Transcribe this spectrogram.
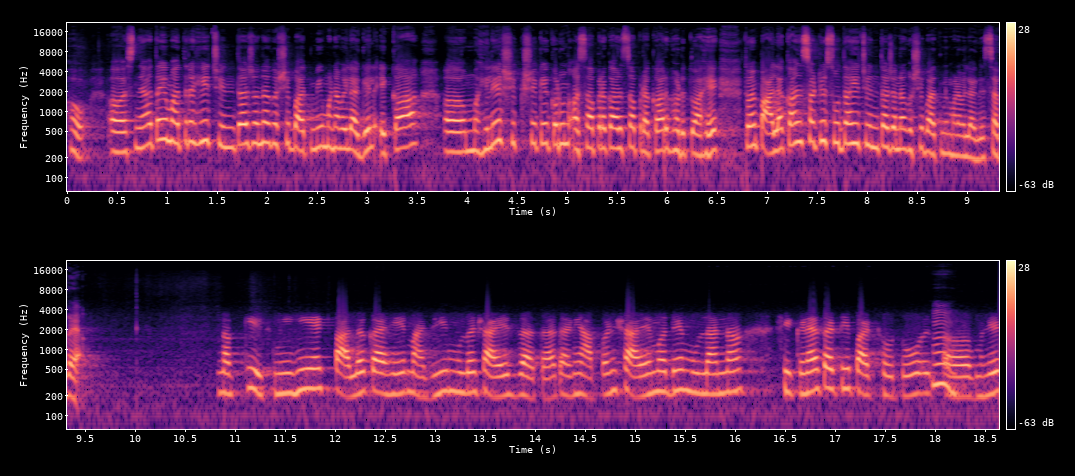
हो. स्नेहाताई मात्र ही चिंताजनक अशी बातमी म्हणावी लागेल. एका महिले महिला शिक्षिकेकडून असा प्रकारचा प्रकार घडतो आहे. त्यामुळे पालकांसाठी सुद्धा ही चिंताजनक अशी बातमी म्हणावी लागेल. सगळ्या. नक्कीच. मी एक पालक आहे. माझीही मुलं शाळेत जातात आणि आपण शाळेमध्ये मुलांना शिकण्यासाठी पाठवतो. अ, म्हणजे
